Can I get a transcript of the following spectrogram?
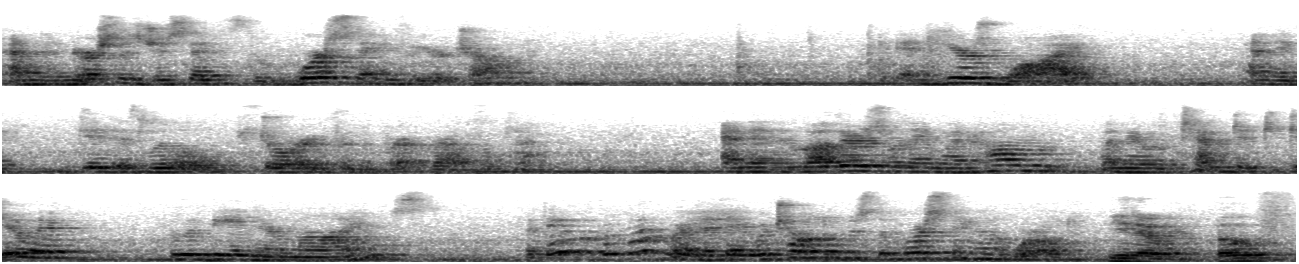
And the nurses just said, it's the worst thing for your child. And here's why. And they did this little story for the Brazelton. And then the mothers, when they went home, when they were tempted to do it, it would be in their minds, but they would remember that they were told it was the worst thing in the world. You know, both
